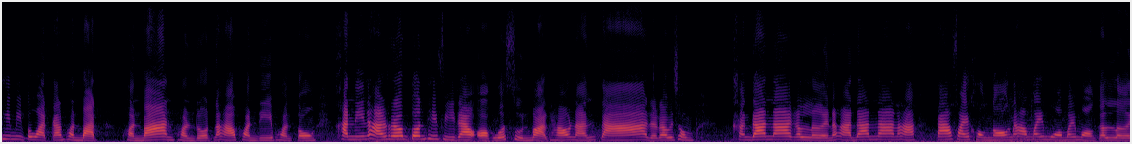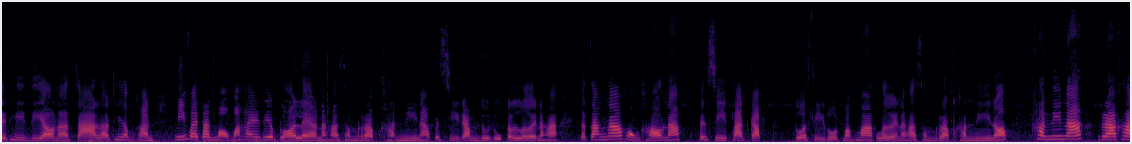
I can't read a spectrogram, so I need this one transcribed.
ที่มีประวัติการผ่อนบัตรผ่อนบ้าน ผ่อนรถนะคะ ผ่อนดีผ่อนตรง คันนี้นะคะ เริ่มต้นที่ฟรีดาวออกรถศูนย์บาทเท่านั้นจ้า เดี๋ยวเราไปชม ข้างด้านหน้ากันเลยนะคะ ด้านหน้านะคะ ตาไฟของน้องนะคะไม่มัวไม่มองกันเลยทีเดียวนะจ๊ะแล้วที่สำคัญมีไฟตัดหมอกมาให้เรียบร้อยแล้วนะคะสำหรับคันนี้นะเป็นสีดำดุๆกันเลยนะคะ กระจังหน้าของเขานะ เป็นสีตัดกับตัวสีรถมากๆเลยนะคะสำหรับคันนี้เนาะคันนี้นะ ราคา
